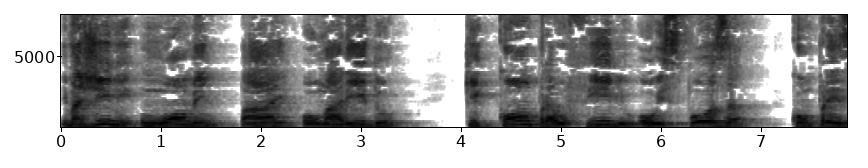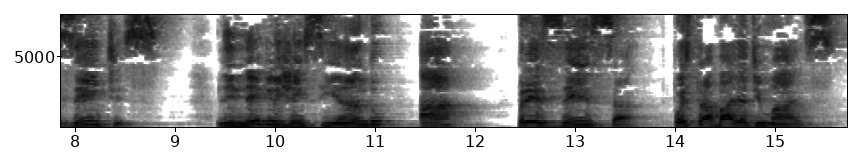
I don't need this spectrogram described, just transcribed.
Imagine um homem, pai ou marido, que compra o filho ou esposa com presentes, lhe negligenciando a presença, pois trabalha demais.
